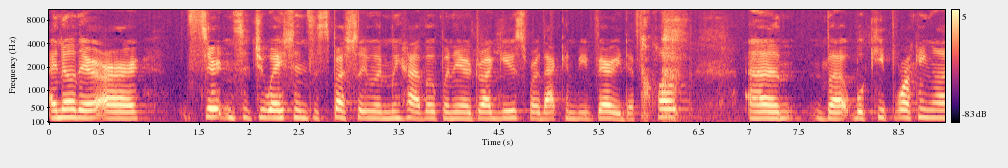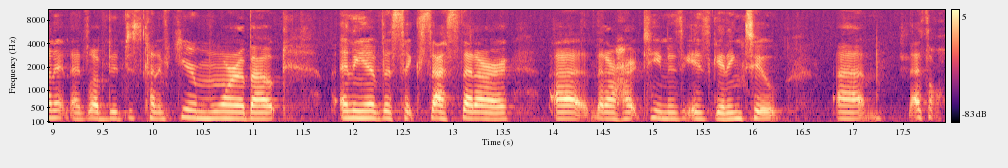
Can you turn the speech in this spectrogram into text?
I know there are certain situations, especially when we have open air drug use, where that can be very difficult. Um, but we'll keep working on it. I'd love to just kind of hear more about any of the success that our uh, that our HART team is is getting to. Um, that's all.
